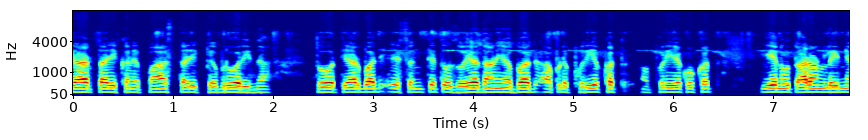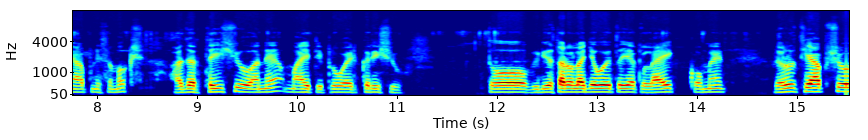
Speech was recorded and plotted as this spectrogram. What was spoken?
ચાર તારીખ અને પાંચ તારીખ ફેબ્રુઆરીના, તો ત્યારબાદ એ સંકેતો જોયા જાણ્યા બાદ આપણે ફરી વખત, ફરી એક વખત એનું તારણ લઈને આપની સમક્ષ હાજર થઈશું અને માહિતી પ્રોવાઈડ કરીશું. તો વીડિયો સારો લાગ્યો હોય તો એક લાઇક કોમેન્ટ જરૂરથી આપશો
